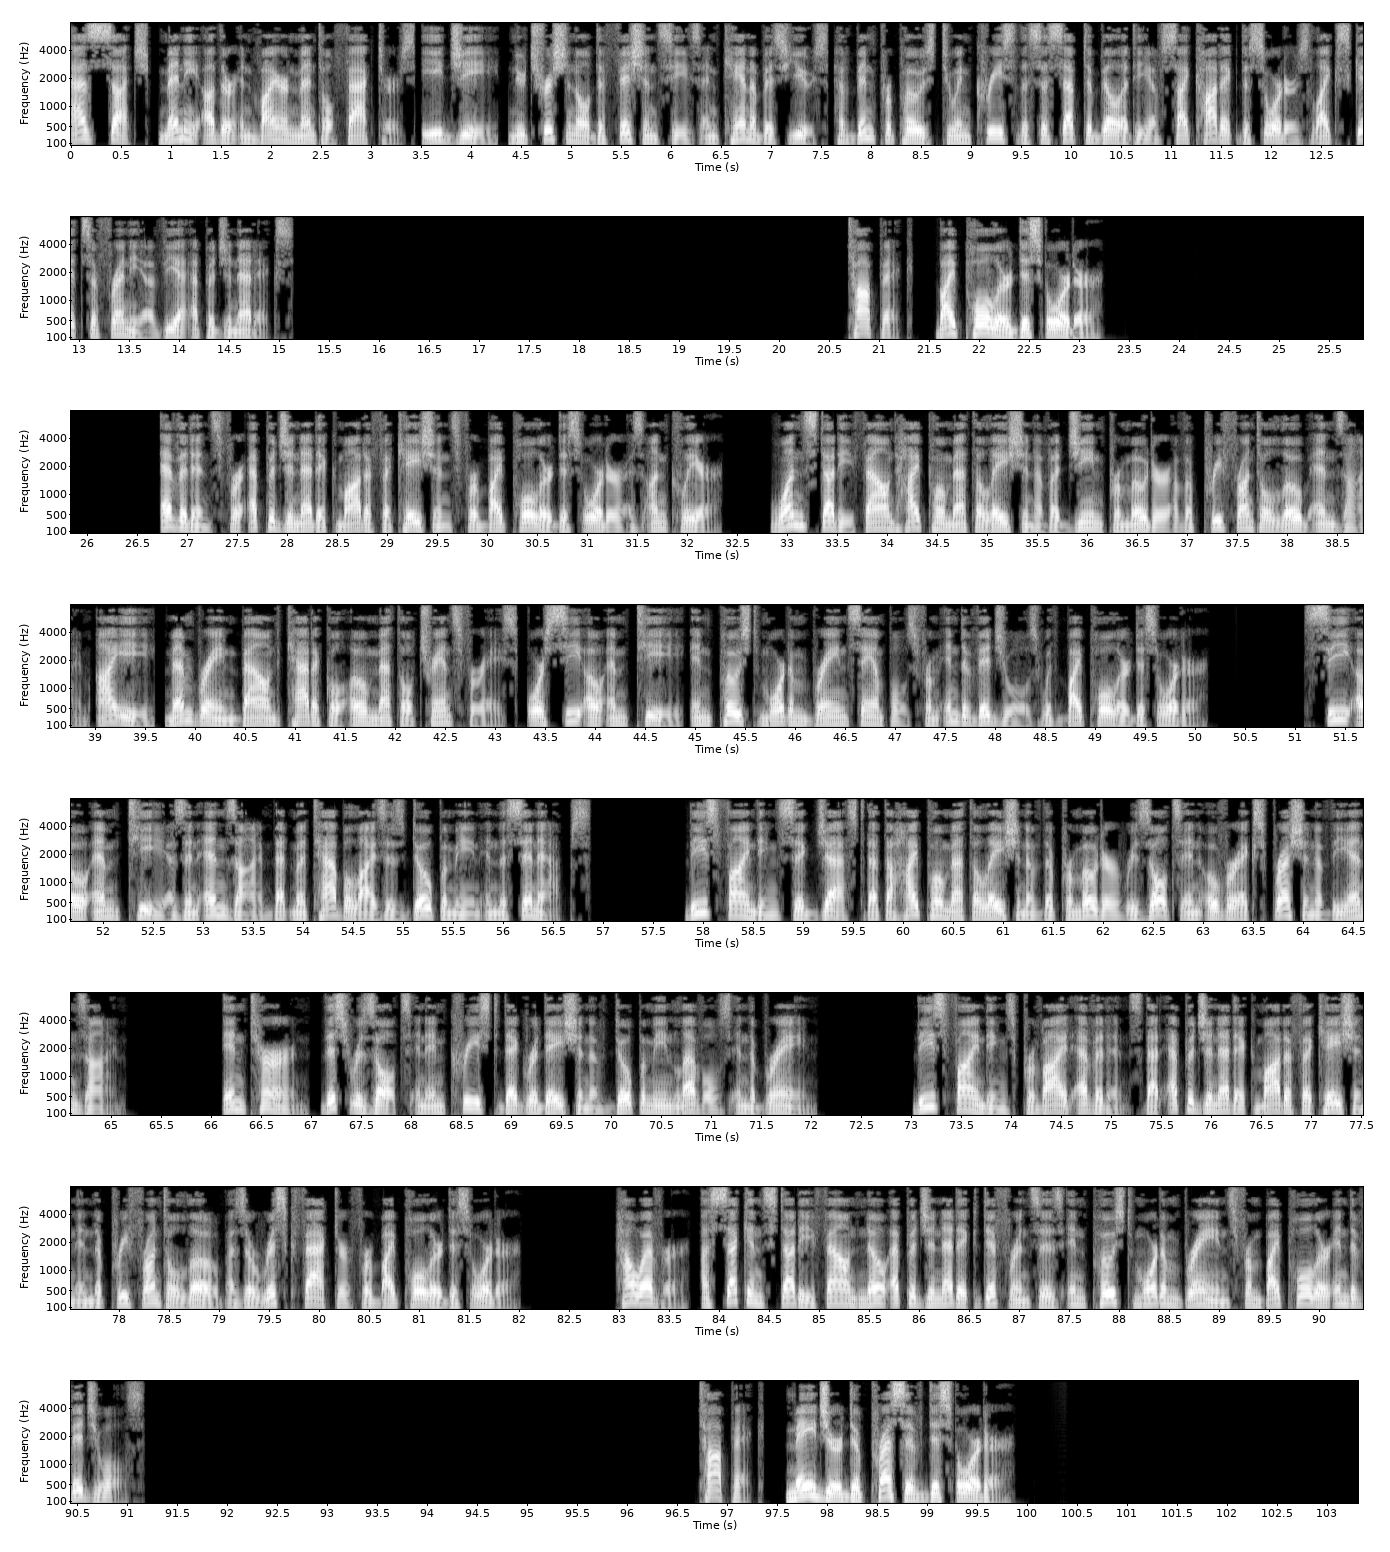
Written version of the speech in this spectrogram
As such, many other environmental factors e.g., nutritional deficiencies and cannabis use have been proposed to increase the susceptibility of psychotic disorders like schizophrenia via epigenetics. Bipolar disorder Evidence for epigenetic modifications for bipolar disorder is unclear. One study found hypomethylation of a gene promoter of a prefrontal lobe enzyme i.e., membrane-bound catechol O-methyltransferase, or COMT in post-mortem brain samples from individuals with bipolar disorder. COMT is an enzyme that metabolizes dopamine in the synapse. These findings suggest that the hypomethylation of the promoter results in overexpression of the enzyme. In turn, this results in increased degradation of dopamine levels in the brain. These findings provide evidence that epigenetic modification in the prefrontal lobe is a risk factor for bipolar disorder. However, a second study found no epigenetic differences in post-mortem brains from bipolar individuals. Major depressive disorder.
